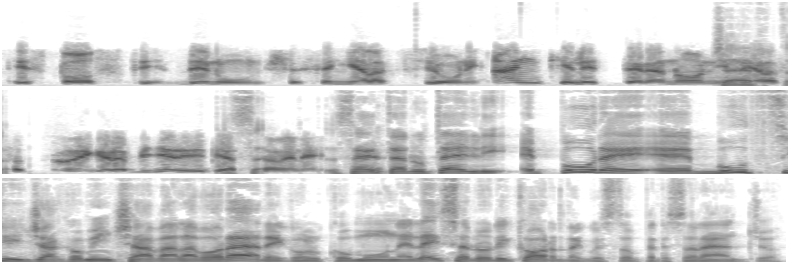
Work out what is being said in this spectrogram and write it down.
esposti, denunce, segnalazioni, anche lettere anonime Certo. alla stazione dei carabinieri di Piazza Venezia. Senta Rutelli, eppure eh, Buzzi già cominciava a lavorare col comune, lei se lo ricorda questo personaggio?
